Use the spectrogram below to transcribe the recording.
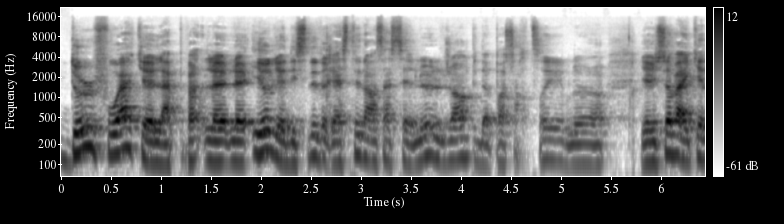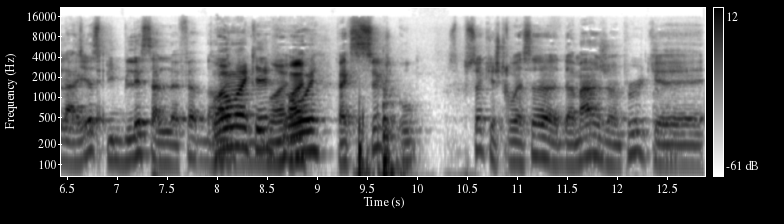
deux fois que la, le, le heel il a décidé de rester dans sa cellule, genre, puis de pas sortir. Là. Il y a eu ça avec Elias, puis Bliss, elle l'a fait dans Ouais, ouais, ok. Ouais. Ouais, ouais. Fait que c'est ça que- oh, c'est pour ça que je trouvais ça dommage un peu que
